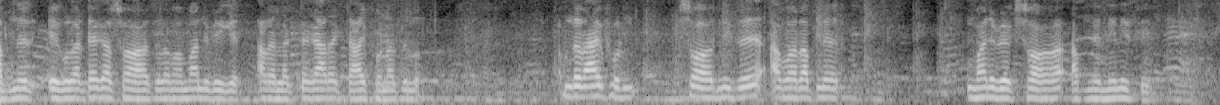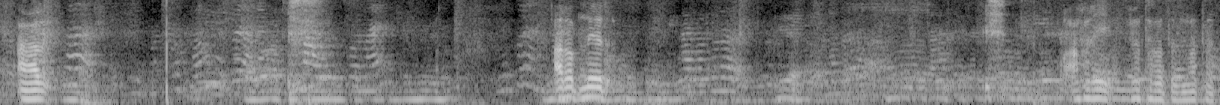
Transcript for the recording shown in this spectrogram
আপনার এগুলা টাকা সহ আছিল আমার মানি ব্যাগে আড়াই লাখ টাকা আর একটা আইফোন আছিল। আপনার আইফোন সহ নিছে আবার আপনার মানি ব্যাগ সহ আপনি নিয়ে নিছে। আর আর আপনার আবার এই ব্যথা কথা মাথাত।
